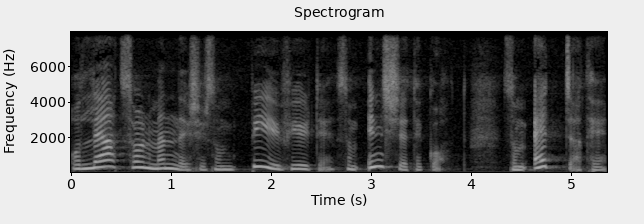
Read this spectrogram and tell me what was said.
Og let sånne mennesker som byr fyr som innskjer til godt, som edger til,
